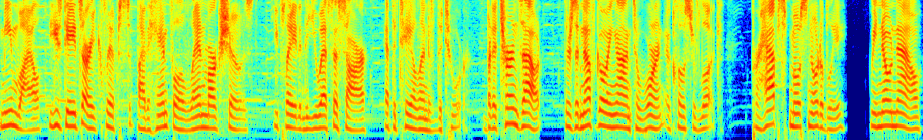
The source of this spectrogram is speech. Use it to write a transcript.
Meanwhile, these dates are eclipsed by the handful of landmark shows he played in the USSR at the tail end of the tour. But it turns out there's enough going on to warrant a closer look. Perhaps most notably, we know now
